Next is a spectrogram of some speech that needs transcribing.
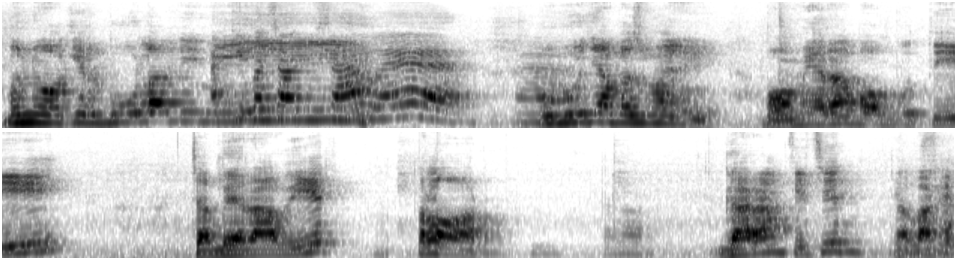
Menu akhir bulan ini. Akibat sa- sawer. Nah, Bumbunya apa semua ini? Bawang merah, bawang putih, cabai rawit, telur. telur. Garam, vicin, nggak pakai.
